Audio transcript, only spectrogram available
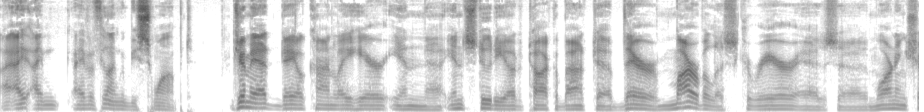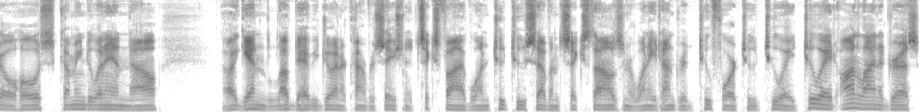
I, I I'm I have a feeling I'm going to be swamped. Jim Ed, Dale Connolly here in uh, in studio to talk about uh, their marvelous career as uh, morning show hosts, coming to an end now. Uh, again, love to have you join our conversation at 651 227 6000 or 1 800 242 2828. Online address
